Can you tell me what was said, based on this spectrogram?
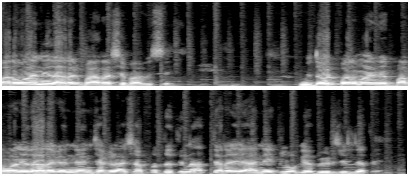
परवाने धारक बाराशे बावीस आहे विदाऊट परवाने परवाने धारक आणि ज्यांच्याकडे अशा पद्धतीनं हत्यारं हे अनेक लोक या बीड जिल्ह्यात आहे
